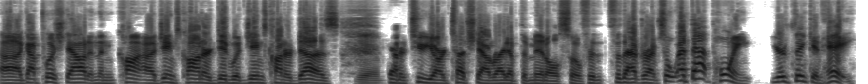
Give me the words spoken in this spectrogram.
uh, got pushed out, and then Con- uh, James Conner did what James Conner does, Yeah. got a two yard touchdown right up the middle. So for for that drive, so at that point, you're thinking, hey,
